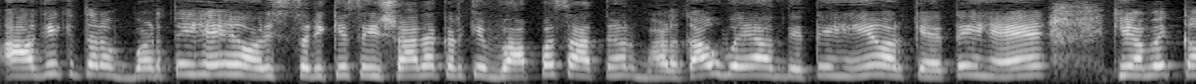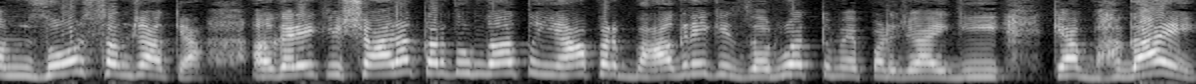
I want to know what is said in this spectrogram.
आगे की तरफ़ बढ़ते हैं और इस तरीके से इशारा करके वापस आते हैं और भड़काऊ बयान देते हैं और कहते हैं कि हमें कमज़ोर समझा क्या? अगर एक इशारा कर दूँगा तो यहाँ पर भागने की ज़रूरत तुम्हें पड़ जाएगी। क्या भगाए?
